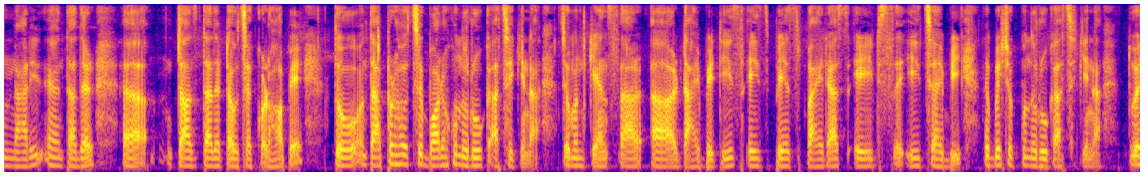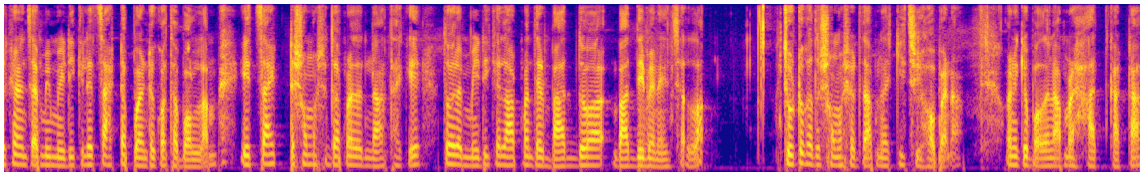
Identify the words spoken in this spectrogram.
এবং নারী তাদের তাদের টাও তাদেরটাও চেক করা হবে। তো তারপর হচ্ছে বড় কোনো রোগ আছে কিনা? যেমন cancer diabetes HPS virus AIDS HIV বেশক কোনো রোগ আছে কিনা? তো এখানে যে আমি মেডিকেলের চারটা পয়েন্টের কথা বললাম, এই চারটা সমস্যা যদি আপনাদের না থাকে, তাহলে মেডিকেল আপনাদের বাদ দেওয়া, বাদ দেবে না ইনশাল্লাহ ছোটোখাটো সমস্যাতে আপনার কিছুই হবে না। অনেকে বলেন, আমার হাত কাটা,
